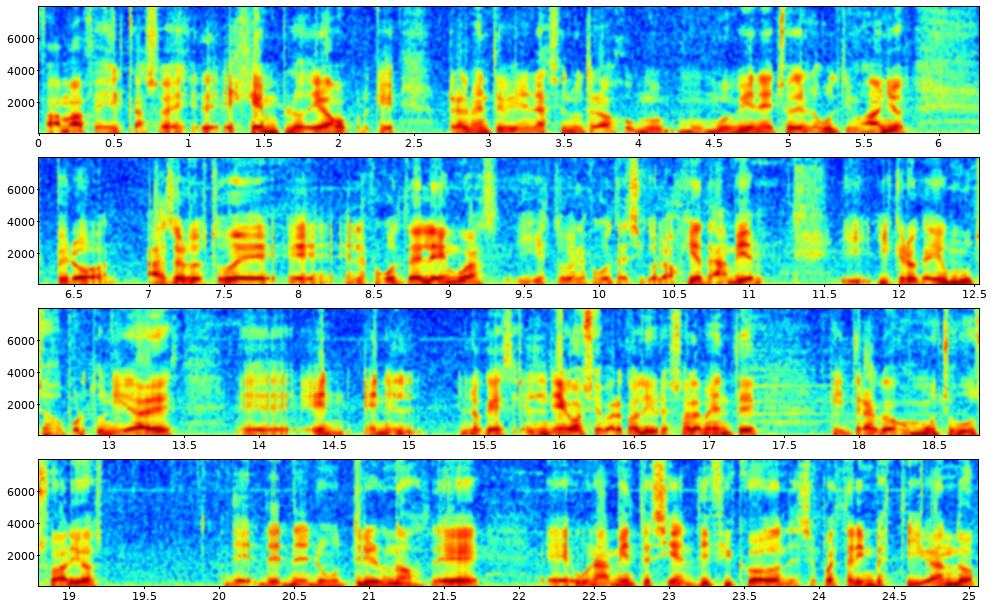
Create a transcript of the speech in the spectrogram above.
FAMAF es el caso de, ejemplo, digamos, porque realmente vienen haciendo un trabajo muy, bien hecho en los últimos años. Pero ayer yo estuve eh, en la Facultad de Lenguas y estuve en la Facultad de Psicología también. Y, creo que hay muchas oportunidades eh, en, lo que es el negocio de Barco Libre, solamente que interactuamos con muchos usuarios, de, nutrirnos de eh, un ambiente científico donde se puede estar investigando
